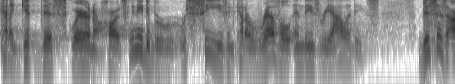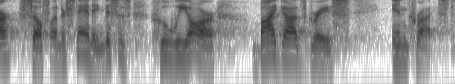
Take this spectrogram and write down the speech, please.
kind of get this square in our hearts. We need to receive and kind of revel in these realities. This is our self understanding. This is who we are by God's grace in Christ.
